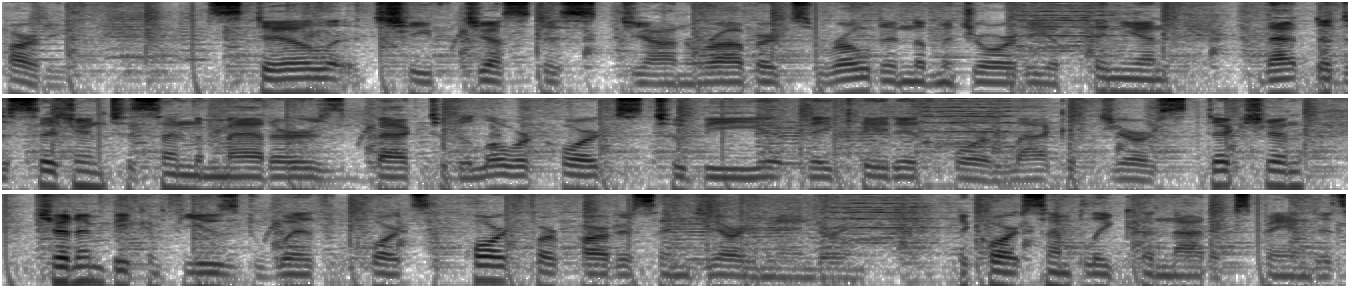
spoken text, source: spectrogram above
party Still, Chief Justice John Roberts wrote in the majority opinion that the decision to send the matters back to the lower courts to be vacated for lack of jurisdiction shouldn't be confused with court support for partisan gerrymandering. The court simply could not expand its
